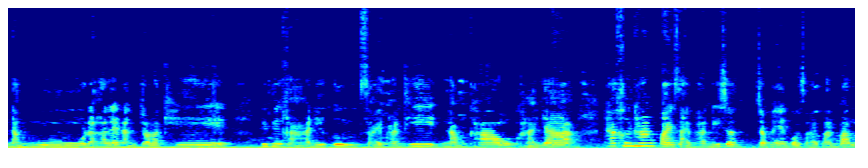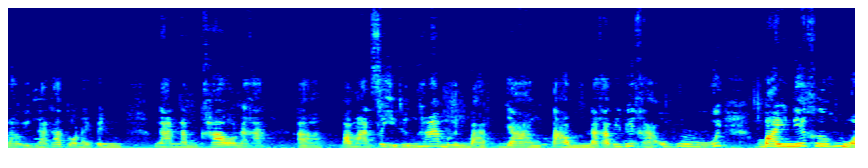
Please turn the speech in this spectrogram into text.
หนังงูนะคะ และหนังจระเข้พี่พี่ๆขาอันนี้คือสายพันธุ์ที่นำเข้าหายาก ถ้าขึ้นห้างไปสายพันธุ์นี้จะจะแพงกว่าสายพันธุ์บ้านเราอีกนะ ถ้าตัวไหนเป็นงานนำเข้านะคะ ประมาณ 4-5ถึงห้าหมื่นบาทอย่างต่ำนะคะ พี่พี่ขาโอ้โหใบนี้คือหัว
